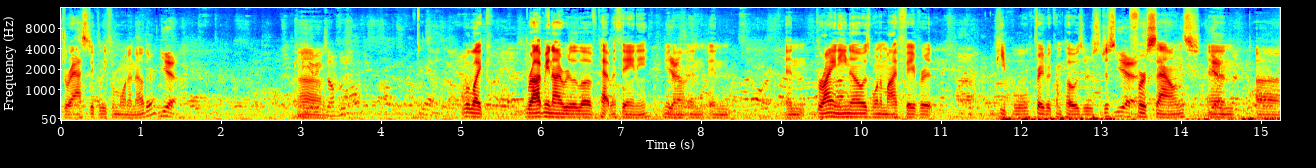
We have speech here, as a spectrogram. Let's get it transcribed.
drastically from one another. Yeah. Can you give Um, examples? Well, like Robbie and I really love Pat Metheny, you Yeah. know, and and and Brian Eno is one of my favorite people, favorite composers, just Yeah. for sounds Yeah. and uh,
